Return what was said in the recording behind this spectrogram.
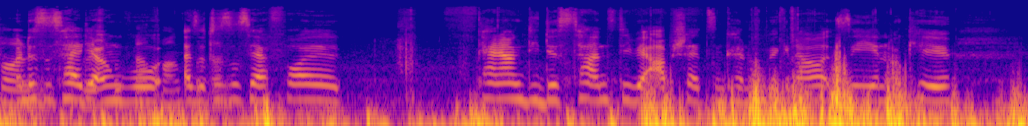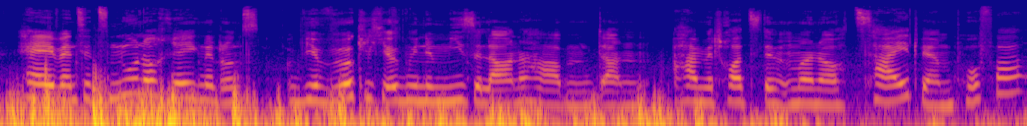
Und das ist halt ja irgendwo, also das ist ja voll, keine Ahnung, die Distanz, die wir abschätzen können, wo wir genau sehen, okay, hey, wenn es jetzt nur noch regnet und wir wirklich irgendwie eine miese Laune haben, dann haben wir trotzdem immer noch Zeit, wir haben einen Puffer,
